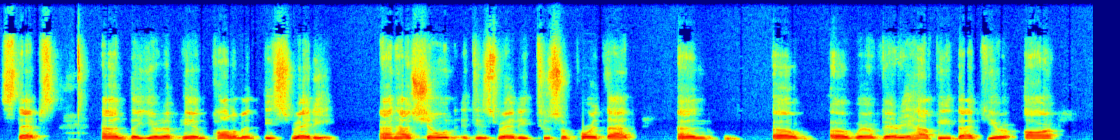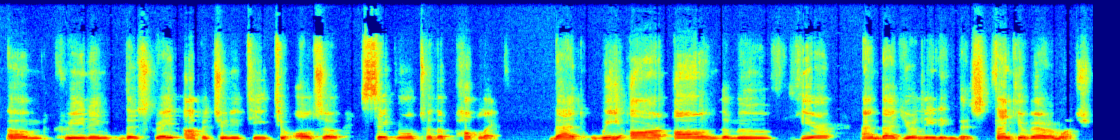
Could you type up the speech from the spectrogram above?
steps, and the European Parliament is ready and has shown it is ready to support that. And uh, uh, we're very happy that you are um, creating this great opportunity to also signal to the public that we are on the move here and that you're leading this. Thank you very much.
